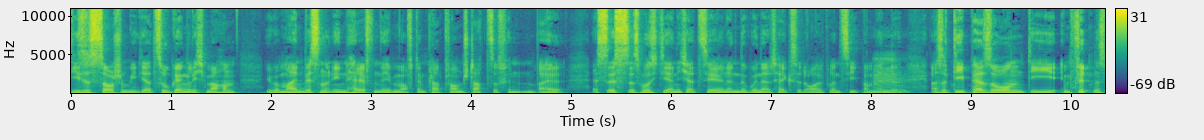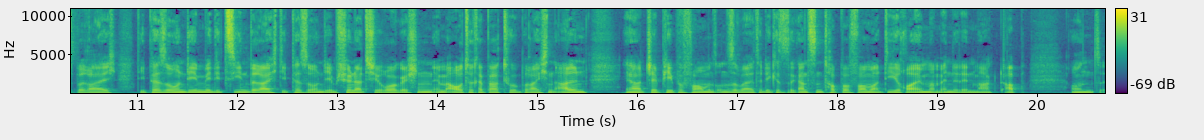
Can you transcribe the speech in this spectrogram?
dieses Social Media zugänglich machen, über mein Wissen und ihnen helfen, eben auf den Plattformen stattzufinden, weil es ist, das muss ich dir ja nicht erzählen, ein The Winner Takes It All Prinzip am Ende. Also die Person, die im Fitnessbereich, die Person, die im Medizinbereich, die Person, die im Schönheitschirurgischen, im Autoreparaturbereich, in allen, ja, JP Performance und so weiter, die ganzen Top-Performer, die räumen am Ende den Markt ab. Und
